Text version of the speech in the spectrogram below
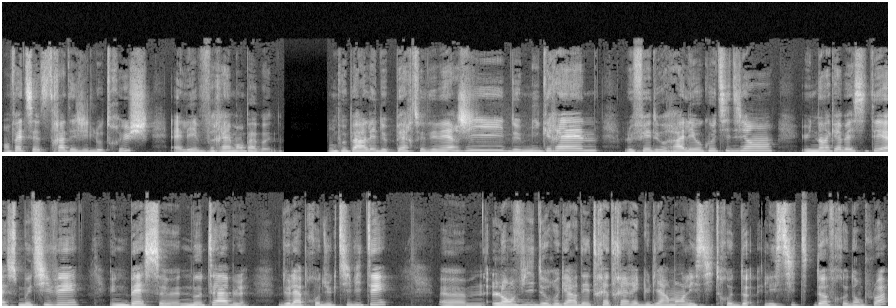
en fait, cette stratégie de l'autruche, elle est vraiment pas bonne. On peut parler de perte d'énergie, de migraine, le fait de râler au quotidien, une incapacité à se motiver, une baisse euh, notable de la productivité, euh, l'envie de regarder très très régulièrement les sites d'offres d'emploi,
